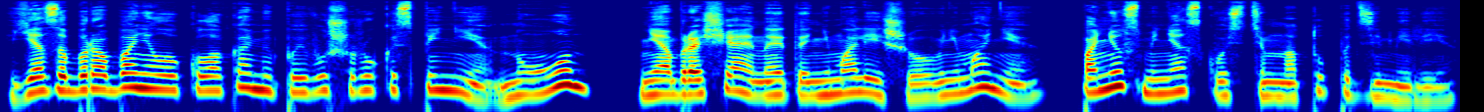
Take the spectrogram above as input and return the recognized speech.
Я забарабанила кулаками по его широкой спине, но он, не обращая на это ни малейшего внимания, понес меня сквозь темноту подземелья.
